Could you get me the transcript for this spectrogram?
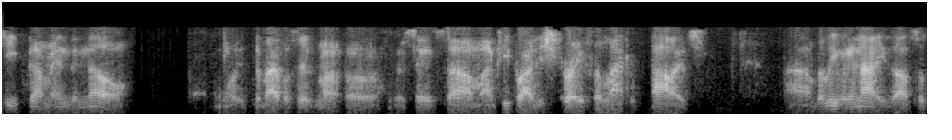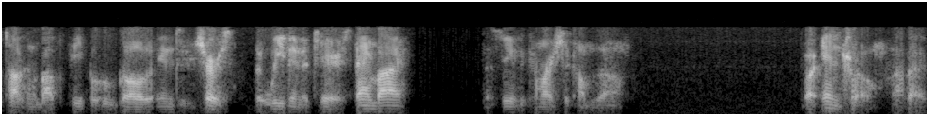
keep them in the know. The Bible says, my, uh, it says, uh, "My people are destroyed for lack of knowledge." Uh, believe it or not, he's also talking about the people who go into the church, the wheat and the tares. Stand by. Let's see if the commercial comes on or intro. How about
